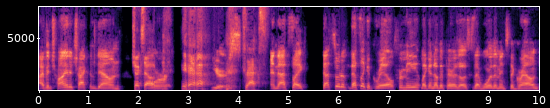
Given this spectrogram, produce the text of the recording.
I've been trying to track them down Checks out. for Yeah, years. tracks. and that's like that's sort of that's like a grail for me like another pair of those because i wore them into the ground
